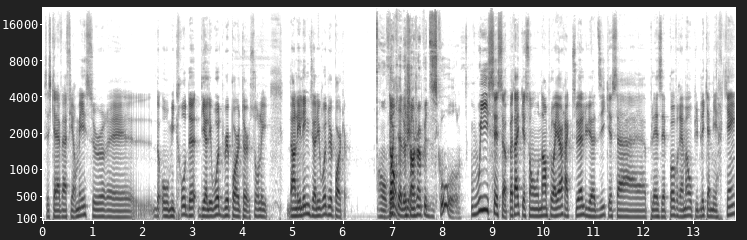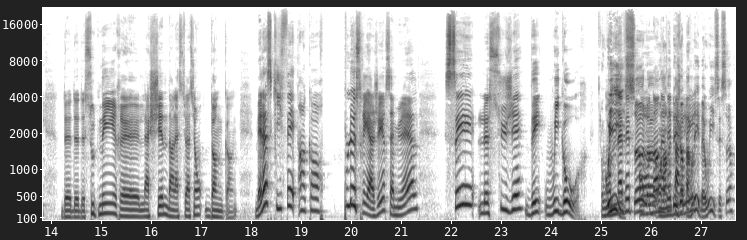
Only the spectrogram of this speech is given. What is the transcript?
C'est ce qu'elle avait affirmé sur, euh, au micro de The Hollywood Reporter, sur les, dans les lignes du Hollywood Reporter. On voit qu'elle a changé un peu de discours. Oui, c'est ça. Peut-être que son employeur actuel lui a dit que ça plaisait pas vraiment au public américain de, de- de soutenir euh, la Chine dans la situation d'Hong Kong. Mais là, ce qui fait encore plus réagir, Samuel, c'est le sujet des Ouïghours. Oui, avait- ça, on là, en on en avait a déjà parlé. parlé. Ben oui, c'est ça.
